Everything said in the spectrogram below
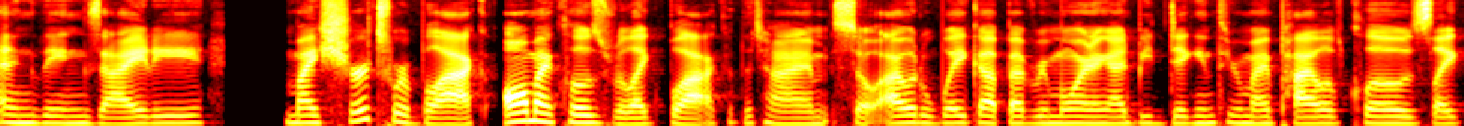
and the anxiety. My shirts were black. All my clothes were like black at the time. So I would wake up every morning. I'd be digging through my pile of clothes, like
